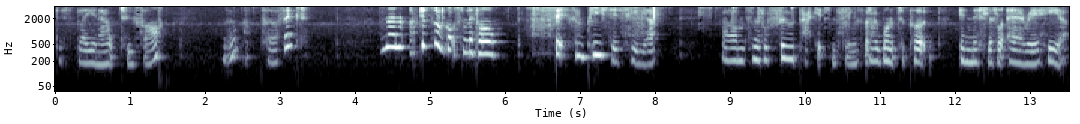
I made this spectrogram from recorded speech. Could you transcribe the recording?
displaying out too far. No, that's perfect. And then I've just sort of got some little bits and pieces here. Um, some little food packets and things that I want to put in this little area here.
